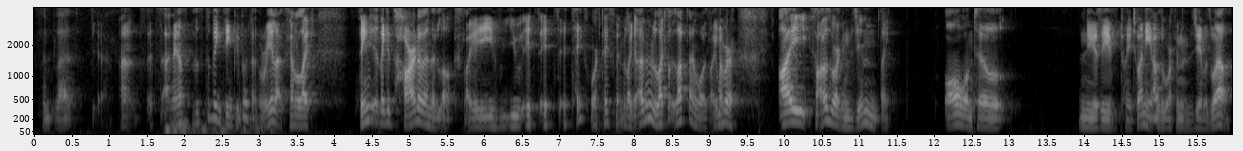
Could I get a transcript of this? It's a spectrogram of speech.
Simple as. Yeah, and it's, it's I think that's, that's the big thing people don't realize. Kind of like thing like it's harder than it looks. Like you you it's it's it takes work, takes commitment. Like I remember lock, lockdown was. Like I remember I so I was working in the gym like all until New Year's Eve 2020. I was working in the gym as well.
